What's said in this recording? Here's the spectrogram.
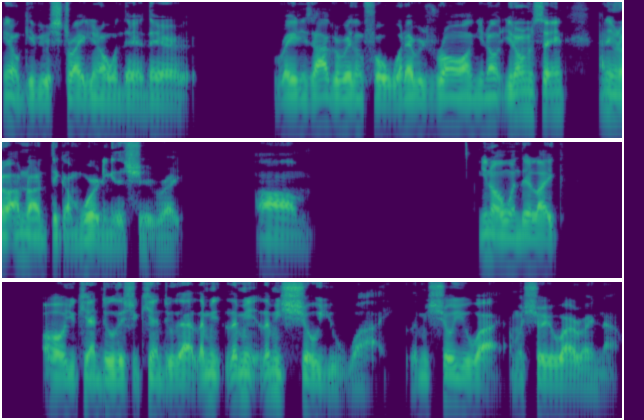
you know give you a strike you know when their their ratings algorithm for whatever's wrong you know you know what i'm saying? I don't even know i'm not I think i'm wording this shit right. Um you know when they're like oh you can't do this you can't do that let me let me let me show you why let me show you why i'm gonna show you why right now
